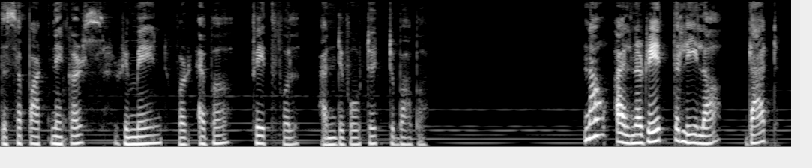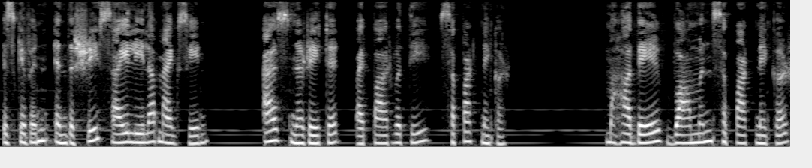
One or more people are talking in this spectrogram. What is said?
The Sapatnekars remained forever faithful and devoted to Baba. Now I'll narrate the Leela that is given in the Sri Sai Leela magazine as narrated by Parvati Sapatnekar. Mahadev Vaman Sapatnekar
